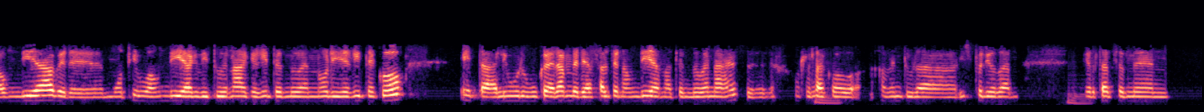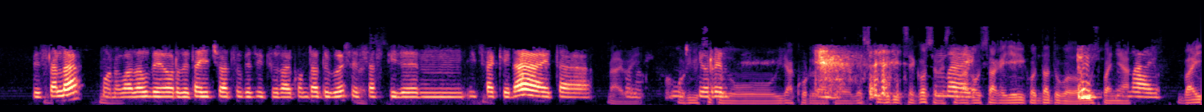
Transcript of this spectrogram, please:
handia, bere motibo handiak dituenak egiten duen hori egiteko, eta liburu bukaeran bere azalpen handia ematen duena, ez? E, horrelako mm. aventura historio dan mm. gertatzen den bezala. Mm. Bueno, badaude hor detailetxo batzuk ez ditu kontatuko, ez? Ez bai. azpiren itzakera eta bai, bai. bueno, hori horren du irakurleak eh, deskubritzeko, ze bestela bai. gauza gehiegi kontatuko dugu, baina bai, bai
